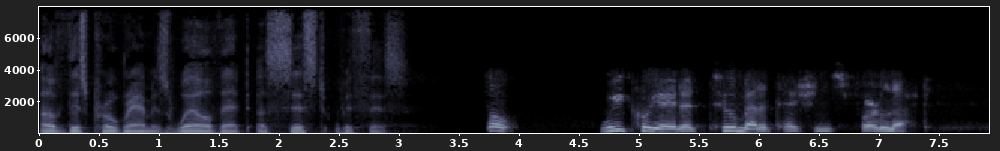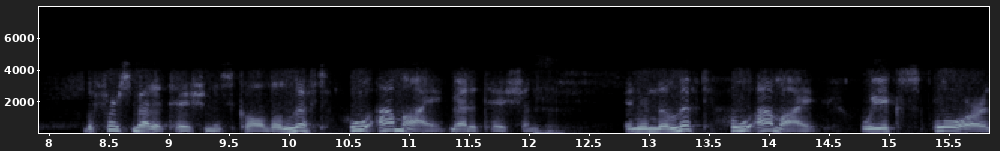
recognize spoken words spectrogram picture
of this program as well that assist with this? So we created two meditations for lift. The first meditation is called the Lift Who Am I meditation. Mm-hmm. And in the Lift Who Am I, we explore,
